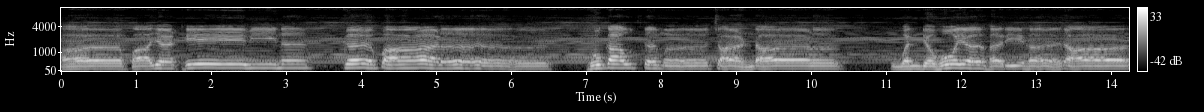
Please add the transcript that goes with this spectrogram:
आ पाय ठेवीन कपाळ. भोगा उत्तम चांडाळ. वंद्य होय हरिहरा.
